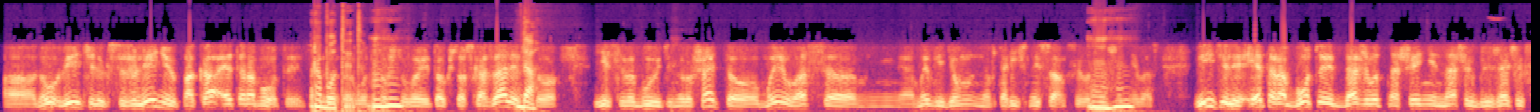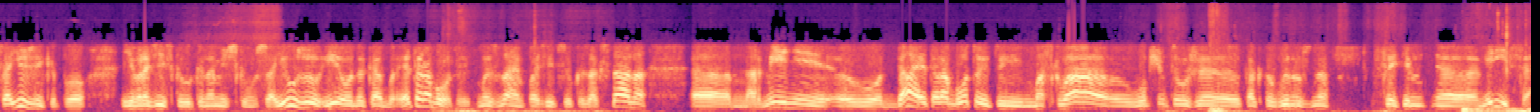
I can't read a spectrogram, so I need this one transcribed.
А, ну, видите ли, к сожалению, пока это работает. Работает. Вот угу. то, что вы только что сказали, да. что если вы будете нарушать, то мы вас, э, мы введем вторичные санкции в отношении угу. вас. Видите ли, это работает даже в отношении наших ближайших союзников по Евразийскому экономическому союзу и ОДКБ. Это работает. Мы знаем позицию Казахстана, э, Армении. Вот. Да, это работает, и Москва, в общем-то, уже как-то вынуждена с этим э, мириться.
